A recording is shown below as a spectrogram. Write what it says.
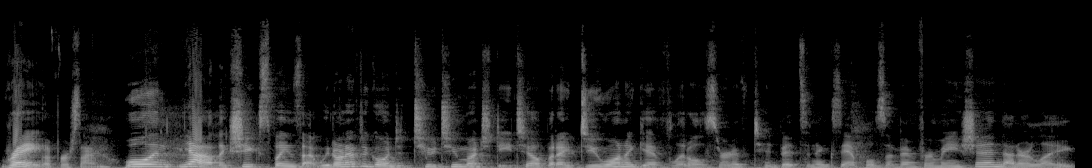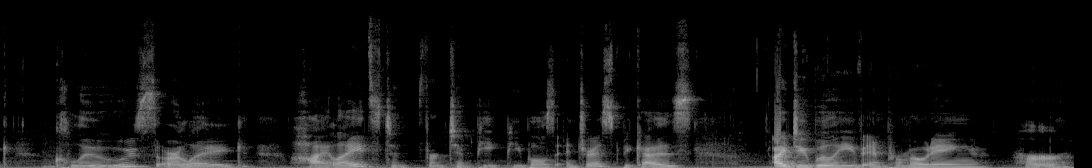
right the first time. Well, and yeah, like she explains that. We don't have to go into too too much detail, but I do want to give little sort of tidbits and examples of information that are like clues or like highlights to for to pique people's interest because I do believe in promoting her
